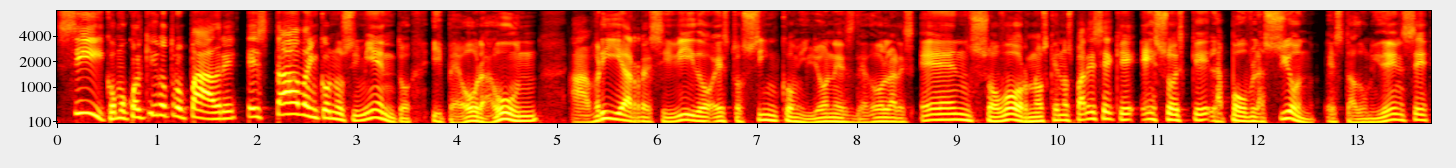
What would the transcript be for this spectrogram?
sí, como cualquier otro padre, estaba en conocimiento y peor aún, habría recibido estos 5 millones de dólares en sobornos, que nos parece que eso es que la población estadounidense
